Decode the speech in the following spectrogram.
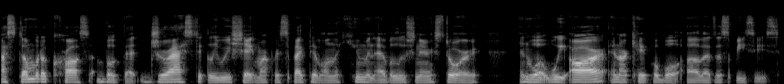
I stumbled across a book that drastically reshaped my perspective on the human evolutionary story and what we are and are capable of as a species.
